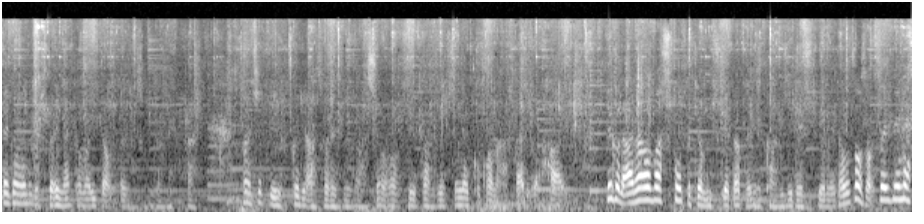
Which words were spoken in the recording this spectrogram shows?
対この時一人なんかはいいと思いますけどね。はい。まあ、ちょっとゆっくり遊べる場所っていう感じですね、ここの辺りは。はい。ということで、穴場スポット今日見つけたという感じですけれども、そうそう、それでね、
